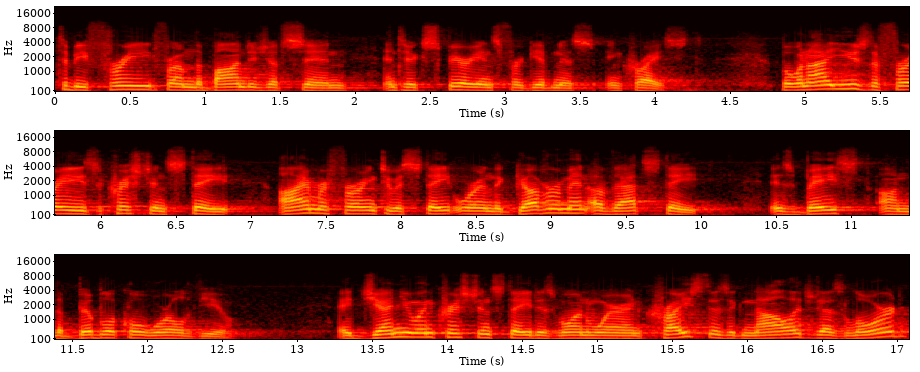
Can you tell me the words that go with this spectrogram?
to be freed from the bondage of sin, and to experience forgiveness in Christ. But when I use the phrase a Christian state, I'm referring to a state wherein the government of that state is based on the biblical worldview. A genuine Christian state is one wherein Christ is acknowledged as Lord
